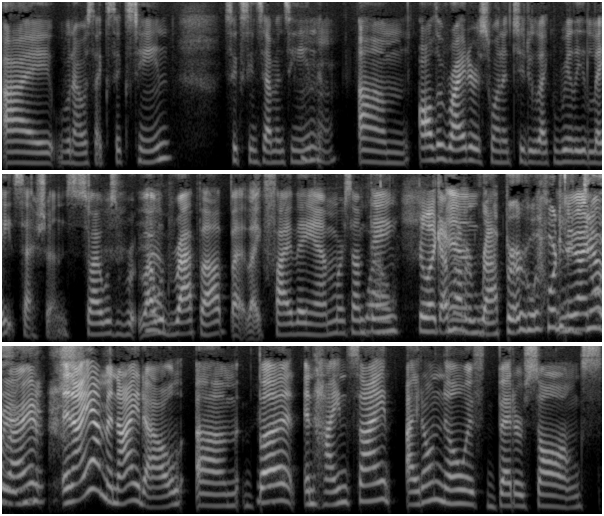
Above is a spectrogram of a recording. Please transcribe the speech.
I when I was like 16, 16, 17, Mm-hmm. um all the writers wanted to do like really late sessions. So I was I would wrap up at like 5 a.m. or something. Wow. You're like, I'm not a rapper. What, are you Yeah, know, doing? right? And I am a night owl. Um, but in hindsight, I don't know if better songs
